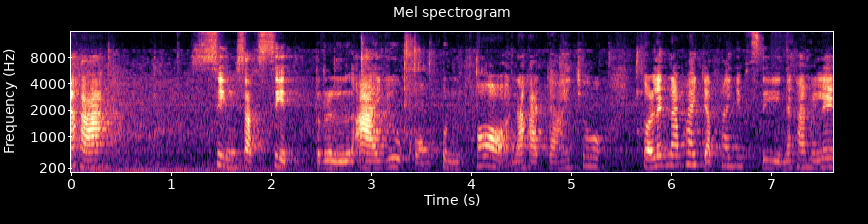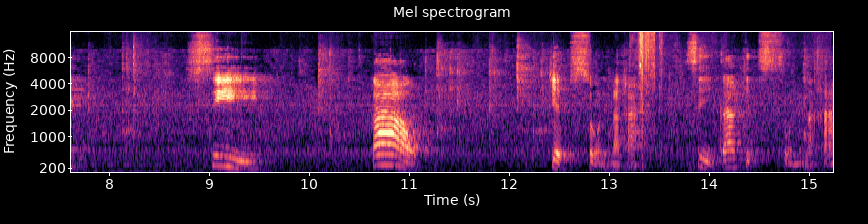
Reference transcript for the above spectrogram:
นะคะ สิ่งศักดิ์สิทธิ์หรืออายุของคุณพ่อนะคะ จะให้โชค ตัวเลขหน้าไพ่จากไพ่ยิปซีนะคะ มีเลขสี่เก้าเจ็ดศูนย์นะคะสี่เก้าเจ็ดศูนย์นะคะ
